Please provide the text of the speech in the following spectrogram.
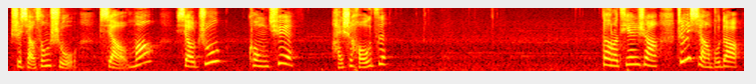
是小松鼠、小猫、小猪、孔雀，还是猴子？到了天上，真想不到，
